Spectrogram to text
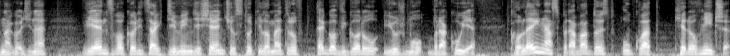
na godzinę, więc w okolicach 90-100 km tego wigoru już mu brakuje. Kolejna sprawa to jest układ kierowniczy.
